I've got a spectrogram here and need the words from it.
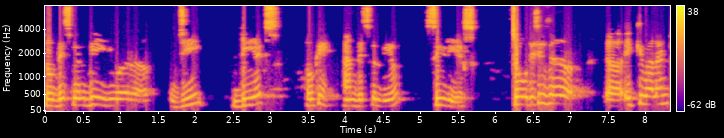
So this will be your uh, G dx okay and this will be your cdx so this is a uh, equivalent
